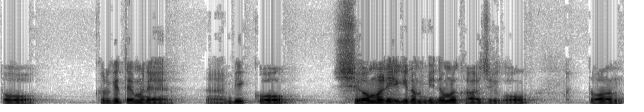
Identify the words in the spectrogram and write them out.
또 그렇기 때문에 믿고 시험을 이기는 믿음을 가지고 또한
